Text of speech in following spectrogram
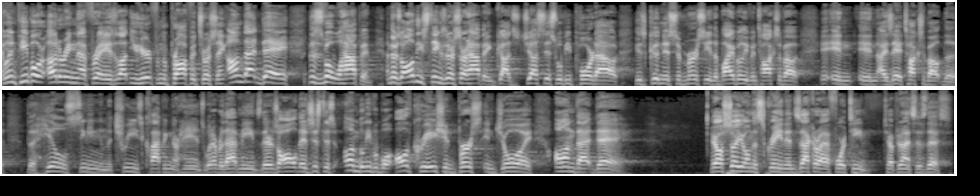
And when people are uttering that phrase, a lot you hear it from the prophets who are saying, on that day, this is what will happen. And there's all these things that are start happening. God's justice will be poured out, his goodness and mercy. The Bible even talks about, in, in Isaiah, talks about the, the hills singing and the trees clapping their hands, whatever that means. There's all, there's just this unbelievable, all of creation bursts in joy on that day. Here, I'll show you on the screen in Zechariah 14, chapter 9, says this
